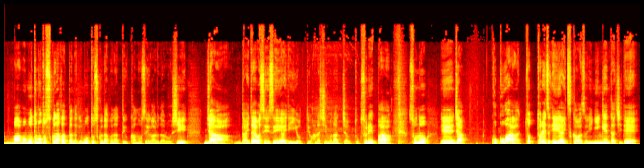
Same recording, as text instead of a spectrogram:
まあまあ、もともと少なかったんだけど、もっと少なくなっていく可能性があるだろうし、じゃあ、大体は生成 AI でいいよっていう話にもなっちゃうとすれば、その、えーじゃあ、ここはと、とりあえず AI 使わずに人間たちで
